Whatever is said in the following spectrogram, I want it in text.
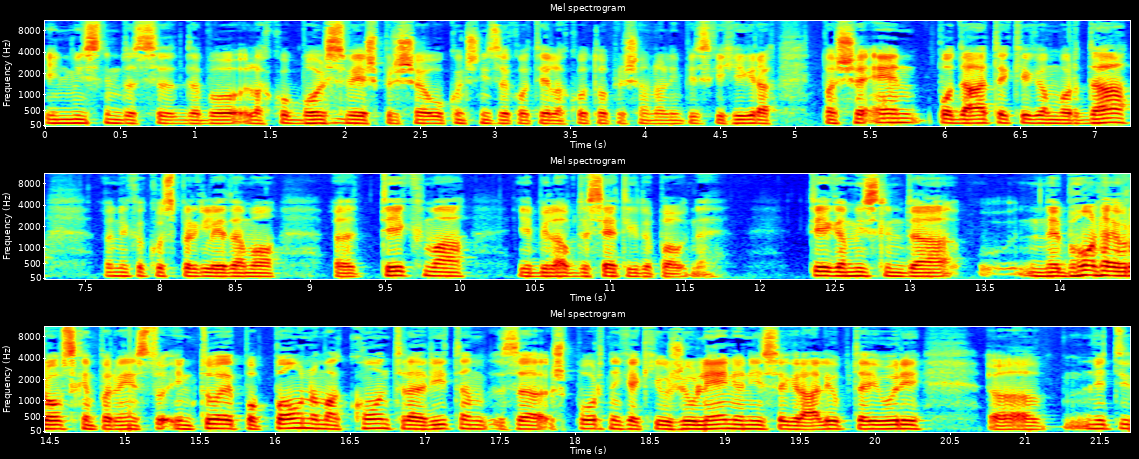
in mislim, da, se, da bo lahko bolj svež prišel v končnico, kot je lahko to prišel na olimpijskih igrah. Pa še en podatek, ki ga morda nekako spregledamo, eh, tekma je bila ob desetih do povdne. Tega mislim, da ne bo na Evropskem prvenstvu in to je popolnoma kontraritem za športnike, ki v življenju niso igrali ob tej uri, uh, niti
